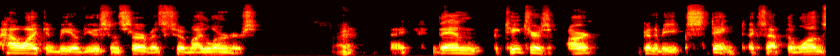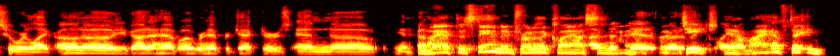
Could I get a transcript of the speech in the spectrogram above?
how I can be of use and service to my learners. Right. Okay. Then teachers aren't going to be extinct, except the ones who are like, oh no, you got to have overhead projectors, and uh, you know, and I have to stand in front of the class I and I have to teach the them. I have to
